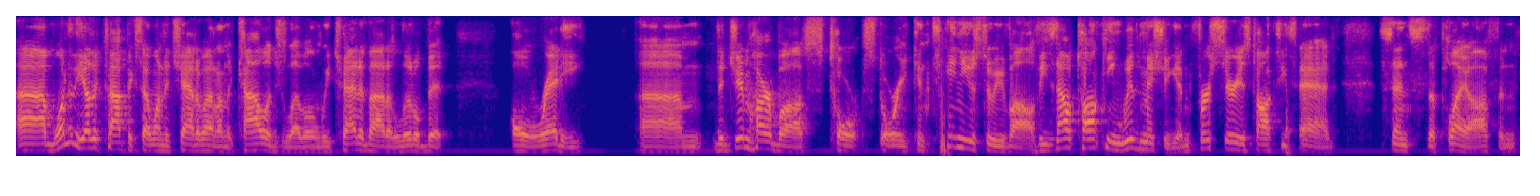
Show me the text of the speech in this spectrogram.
Um, one of the other topics I want to chat about on the college level, and we chatted about a little bit already, um, the Jim Harbaugh sto- story continues to evolve. He's now talking with Michigan, first serious talks he's had since the playoff and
